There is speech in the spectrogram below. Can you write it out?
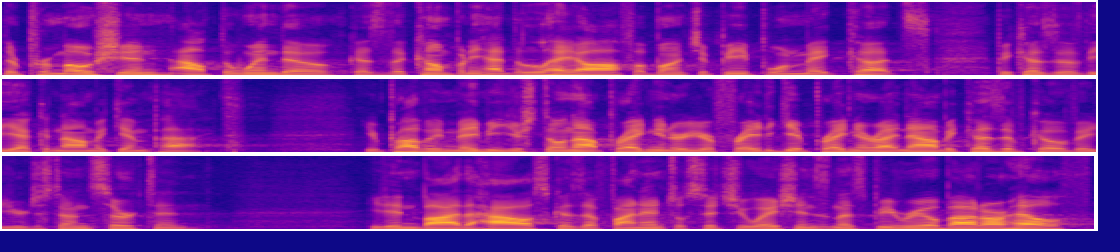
The promotion out the window because the company had to lay off a bunch of people and make cuts because of the economic impact. You're probably, maybe you're still not pregnant or you're afraid to get pregnant right now because of COVID. You're just uncertain. You didn't buy the house because of financial situations. And let's be real about our health.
